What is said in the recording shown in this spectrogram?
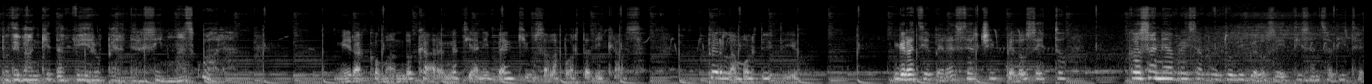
Poteva anche davvero perdersi in una scuola. Mi raccomando, Karen, tieni ben chiusa la porta di casa. Per l'amor di Dio. Grazie per esserci, pelosetto. Cosa ne avrei saputo di Pelosetti senza di te?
